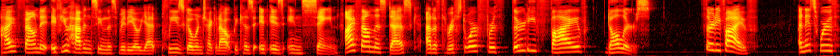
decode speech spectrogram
I found it. If you haven't seen this video yet, please go and check it out because it is insane. I found this desk at a thrift store for $35. 35 And it's worth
